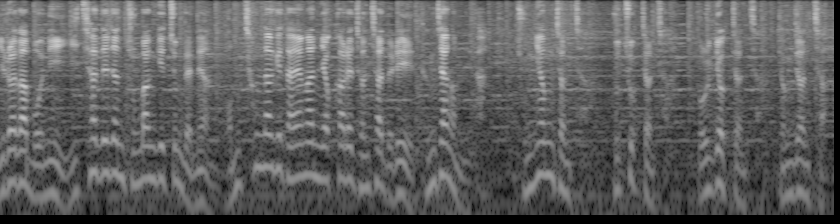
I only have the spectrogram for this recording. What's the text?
이러다 보니 2차 대전 중반기쯤 되면 엄청나게 다양한 역할의 전차들이 등장합니다. 중형 전차, 구축 전차, 돌격 전차, 경전차,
